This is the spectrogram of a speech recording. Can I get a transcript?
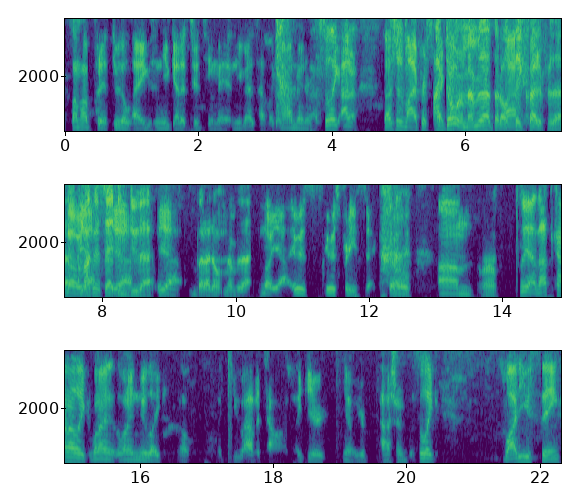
somehow put it through the legs and you get it to a teammate, and you guys have like non-man refs. So like I don't. That's just my perspective. I don't remember that, but I'll Uh, take credit for that. no, I'm yeah, not gonna say I yeah. didn't do that, Yeah. but I don't remember that. No. Yeah. It was. It was pretty sick. So. um. Wow. So yeah, that's kind of like when I when I knew like know, like you have a talent, like you're you know you're passionate. So like, why do you think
